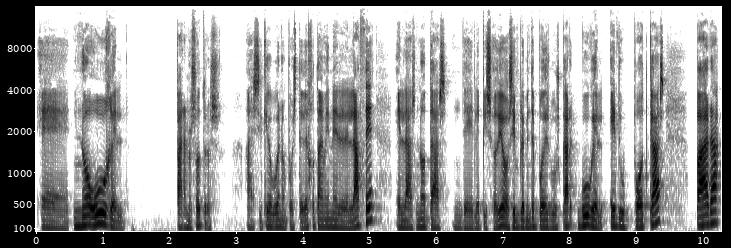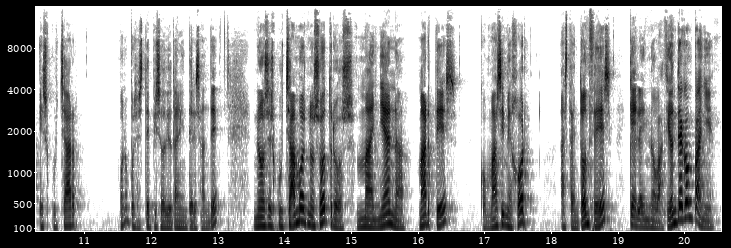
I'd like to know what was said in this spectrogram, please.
eh, no Google para nosotros. Así que bueno, pues te dejo también el enlace en las notas del episodio o simplemente puedes buscar Google Edu Podcast para escuchar, bueno, pues este episodio tan interesante. Nos escuchamos nosotros mañana, martes, con más y mejor. Hasta entonces, que la innovación te acompañe.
